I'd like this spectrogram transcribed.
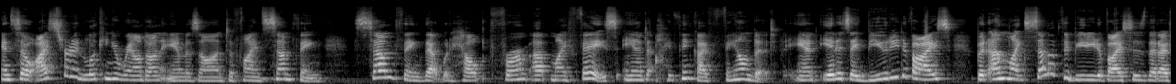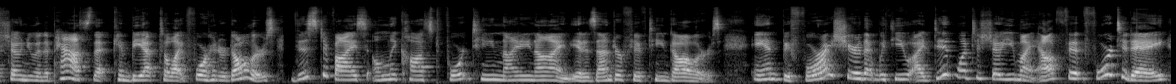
And so I started looking around on Amazon to find something something that would help firm up my face, and I think I found it. And it is a beauty device, but unlike some of the beauty devices that I've shown you in the past that can be up to like $400, this device only cost $14.99. It is under $15. And before I share that with you, I did want to show you my outfit for today,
